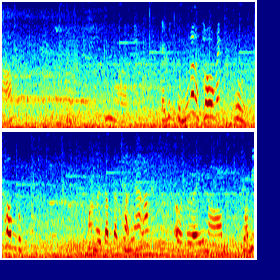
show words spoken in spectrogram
Đó. Cái vị trứng rất là thơm ấy. Ừ, thơm cực. Mọi người cầm cẩn thận nhá. Ở dưới nó nó bị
